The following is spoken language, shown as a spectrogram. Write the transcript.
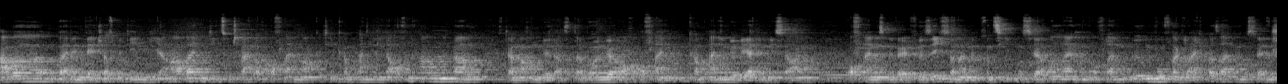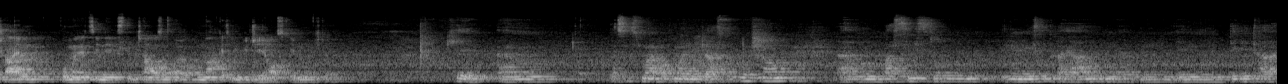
Aber bei den Ventures, mit denen wir arbeiten, die zum Teil auch Offline-Marketing-Kampagnen laufen haben, ähm, da machen wir das. Da wollen wir auch Offline-Kampagnen bewerten und nicht sagen, Offline ist eine Welt für sich, sondern im Prinzip muss ja Online und Offline irgendwo vergleichbar sein. Man muss ja entscheiden, wo man jetzt die nächsten 1000 Euro Marketingbudget ausgeben möchte. Okay, ähm, lass uns mal auf meine Glaskugel schauen. Ähm, was siehst du in den nächsten drei Jahren in, in, in digitaler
